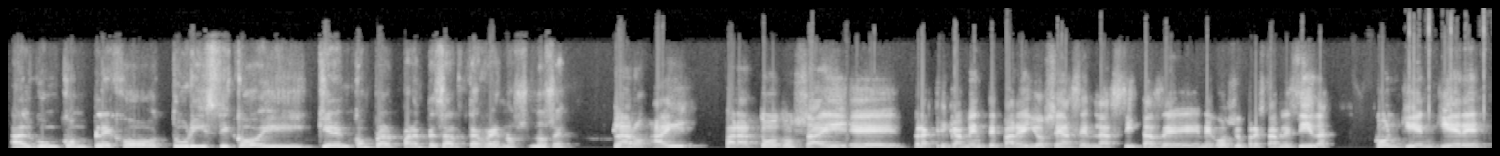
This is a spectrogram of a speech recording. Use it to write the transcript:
algún complejo turístico y quieren comprar para empezar terrenos, no sé. Claro, hay para todos hay eh, prácticamente para ellos se hacen las citas de negocio preestablecida con quien quiere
